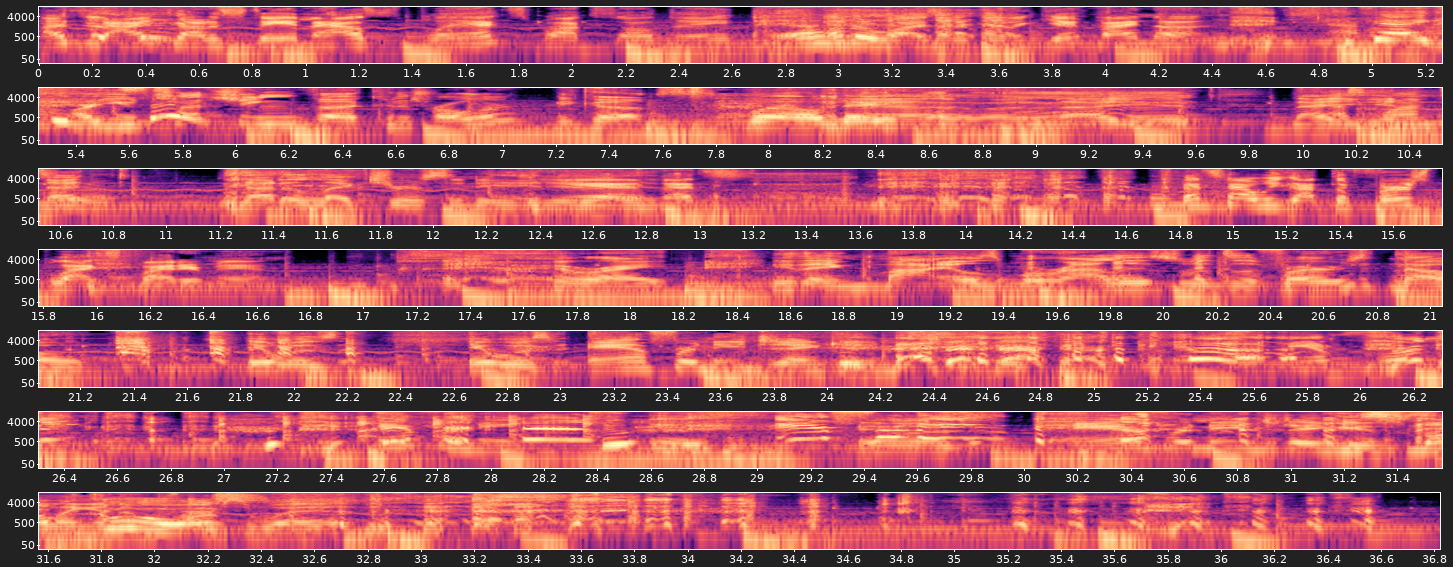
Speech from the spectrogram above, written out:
I, just, I gotta stay in the house to play Xbox all day. Otherwise, they're gonna get my nut. Are you touching the controller? Because well, there yeah, well, now you mm. now you get nut, nut electricity. in Yeah, you. that's that's how we got the first Black Spider-Man. right. You think Miles Morales was the first? No, it was it was Anthony Jenkins. Anthony. Anthony. Two E's. It was Anthony He Jenkins smoked slinging cools. the first wet.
